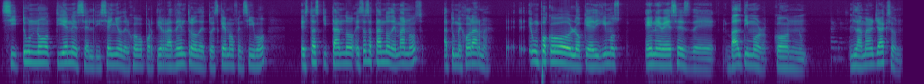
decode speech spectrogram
Si tú no tienes el diseño del juego por tierra dentro de tu esquema ofensivo, estás quitando, estás atando de manos a tu mejor arma. Eh, un poco lo que dijimos N veces de Baltimore con Lamar Jackson.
